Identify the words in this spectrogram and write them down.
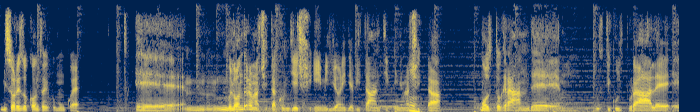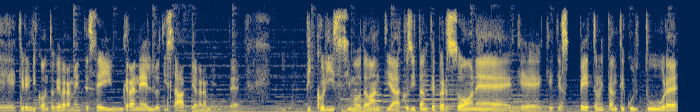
mi sono reso conto che comunque ehm, Londra è una città con 10 milioni di abitanti, quindi una Mm. città molto grande, multiculturale e ti rendi conto che veramente sei un granello di sabbia veramente piccolissimo davanti a così tante persone che, che ti aspettano di tante culture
